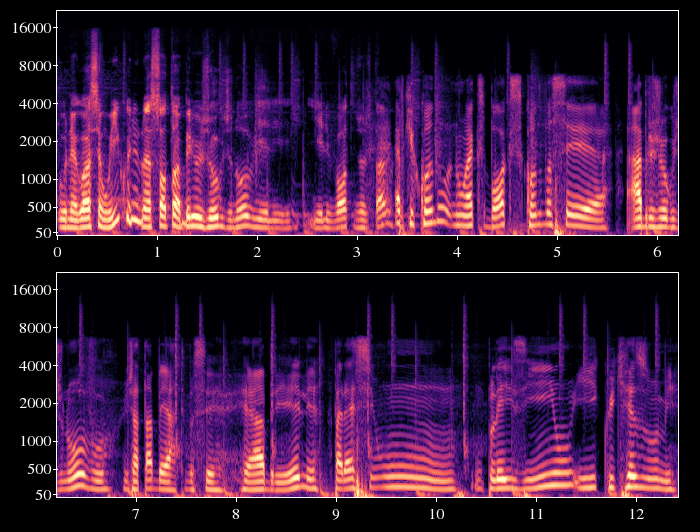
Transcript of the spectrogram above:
O negócio é um ícone, não é só tu abrir o jogo de novo e ele, e ele volta de onde estava? É porque quando no Xbox, quando você abre o jogo de novo, já tá aberto, você reabre ele, parece um, um playzinho e quick resume.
